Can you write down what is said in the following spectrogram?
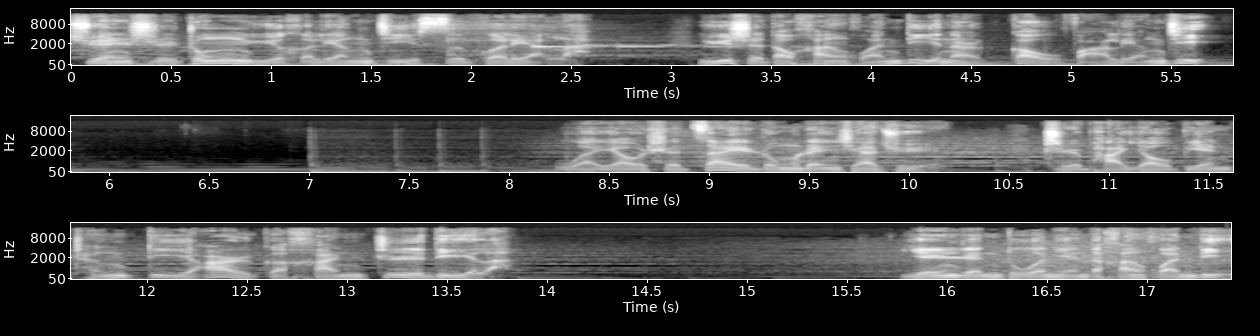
宣誓终于和梁冀撕破脸了，于是到汉桓帝那儿告发梁冀。我要是再容忍下去。只怕要变成第二个汉质帝了。隐忍多年的汉桓帝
